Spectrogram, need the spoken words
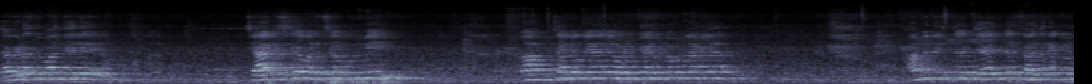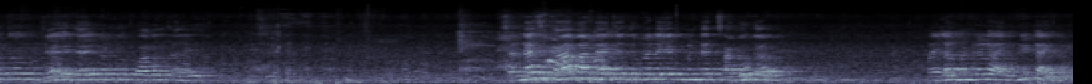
दगडात बांधलेले. चारशे वर्षापूर्वी आमच्या लोक यायला एवढं टाइम करू लागला? आम्ही नुसतं जयंत्या साजरा करतो जय जय करतो पागल झाले. संडास का बांधायचे तुम्हाला एक मिनिटात सांगू का? पहिला मंडळ ऐकून ऐकू.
